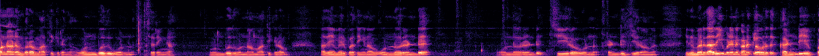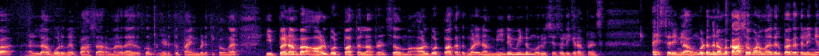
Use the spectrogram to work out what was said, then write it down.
ஒன்றா நம்பராக மாற்றிக்கிறேங்க ஒன்பது ஒன்று சரிங்களா? ஒன்பது ஒன்றா மாற்றிக்கிறோம் அதேமாரி பார்த்தீங்கன்னா ஒன்று ரெண்டு ஒன்று ரெண்டு ஜீரோ ஒன்று ரெண்டு ஜீரோங்க. இது மாதிரி தான் அதிகப்படியான கணக்கில் வருது. கண்டிப்பாக எல்லா போர்டுமே பாஸ் ஆகிற மாதிரி தான் இருக்கும். எடுத்து பயன்படுத்திக்கோங்க. இப்போ நம்ம ஆல் போர்ட் பார்த்துடலாம் ஃப்ரெண்ட்ஸ் ஸோ ஆல் போர்ட் பார்க்கறதுக்கு முன்னாடி நான் மீண்டும் மீண்டும் ஒரு விஷயம் சொல்லிக்கிறேன் ஃப்ரெண்ட்ஸ் சரிங்களா? உங்கள்கிட்ட வந்து நம்ம காசோ பணமாக எதிர்பார்க்கறது இல்லைங்க.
